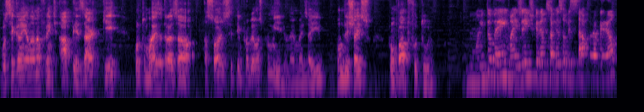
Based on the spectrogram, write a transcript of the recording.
você ganha lá na frente. Apesar que, quanto mais atrasar a soja, você tem problemas para o milho, né? Mas aí vamos deixar isso para um papo futuro. Muito bem, mas gente querendo saber sobre safra verão,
